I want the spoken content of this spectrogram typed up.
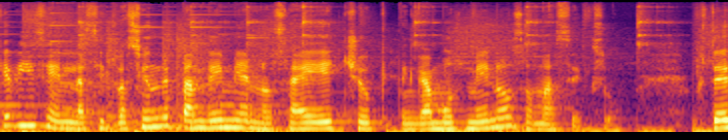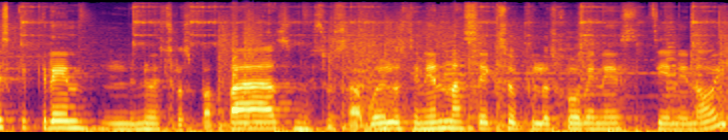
¿Qué dicen? ¿La situación de pandemia nos ha hecho que tengamos menos o más sexo? ¿Ustedes qué creen? ¿Nuestros papás, nuestros abuelos tenían más sexo que los jóvenes tienen hoy?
